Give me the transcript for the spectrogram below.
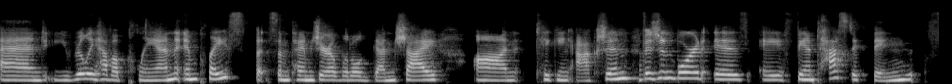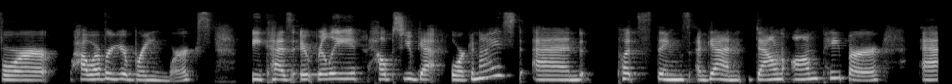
and you really have a plan in place, but sometimes you're a little gun shy on taking action. Vision board is a fantastic thing for however your brain works because it really helps you get organized and puts things again down on paper and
